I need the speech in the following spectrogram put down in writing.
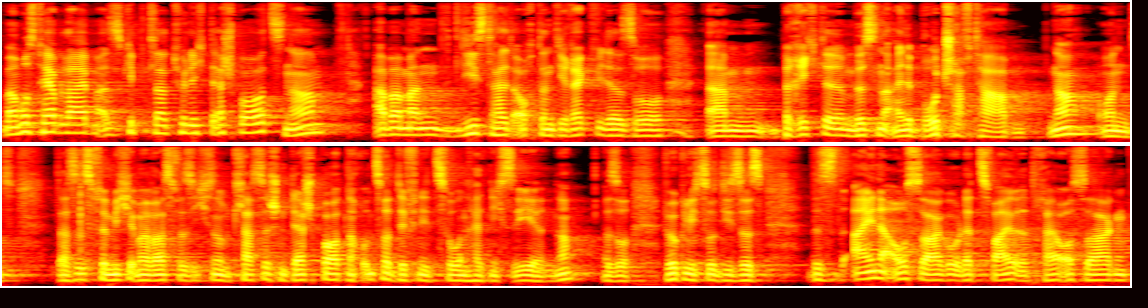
man muss fair bleiben. Also es gibt natürlich Dashboards, ne? Aber man liest halt auch dann direkt wieder so ähm, Berichte müssen eine Botschaft haben, ne? Und das ist für mich immer was, was ich in so einem klassischen Dashboard nach unserer Definition halt nicht sehe, ne? Also wirklich so dieses, das ist eine Aussage oder zwei oder drei Aussagen.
